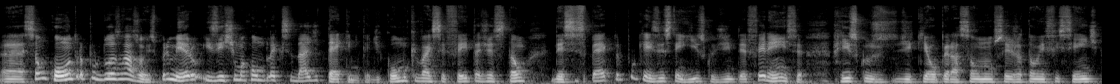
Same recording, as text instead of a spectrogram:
é, são contra por duas razões. Primeiro, existe uma complexidade técnica de como que vai ser feita a gestão desse espectro, porque existem riscos de interferência, riscos de que a operação não seja tão eficiente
